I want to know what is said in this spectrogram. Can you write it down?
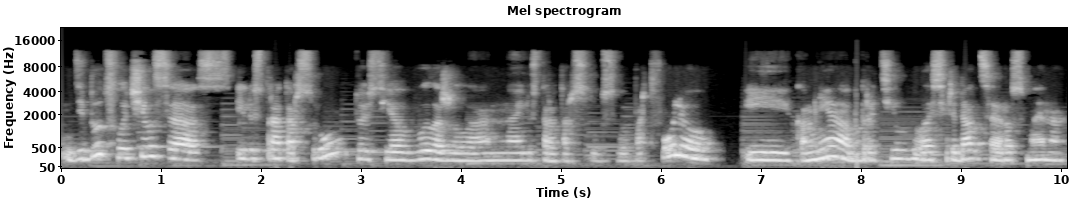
Дебют случился с Illustrators.ru, то есть я выложила на Illustrators.ru свое портфолио, и ко мне обратилась редакция Росмена,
